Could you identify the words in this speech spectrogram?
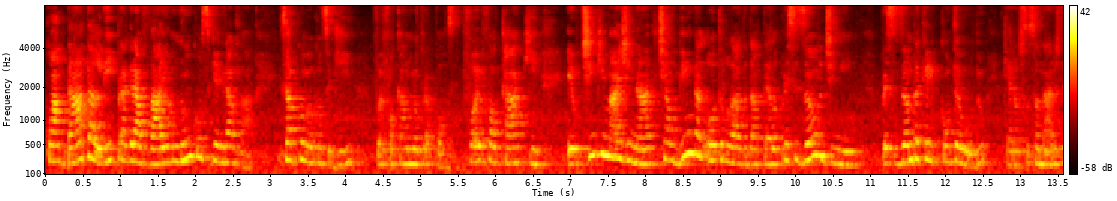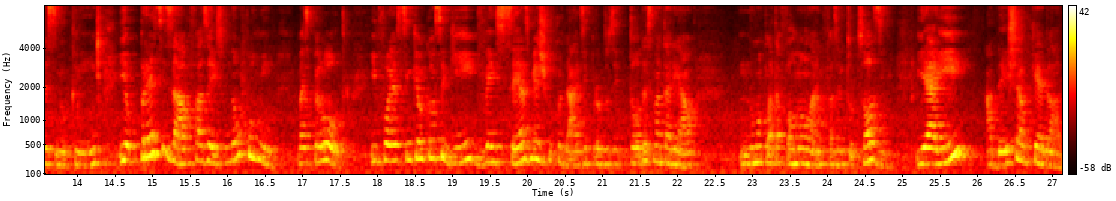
com a data ali para gravar e eu não conseguia gravar. E sabe como eu consegui? Foi focar no meu propósito. Foi focar que eu tinha que imaginar que tinha alguém do outro lado da tela precisando de mim, precisando daquele conteúdo, que eram os funcionários desse meu cliente, e eu precisava fazer isso não por mim, mas pelo outro. E foi assim que eu consegui vencer as minhas dificuldades e produzir todo esse material numa plataforma online, fazendo tudo sozinho. E aí, a deixa é o que, Eduardo?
